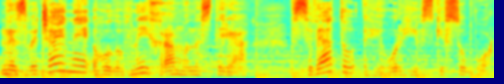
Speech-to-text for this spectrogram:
Незвичайний головний храм монастиря Свято Георгіївський собор.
